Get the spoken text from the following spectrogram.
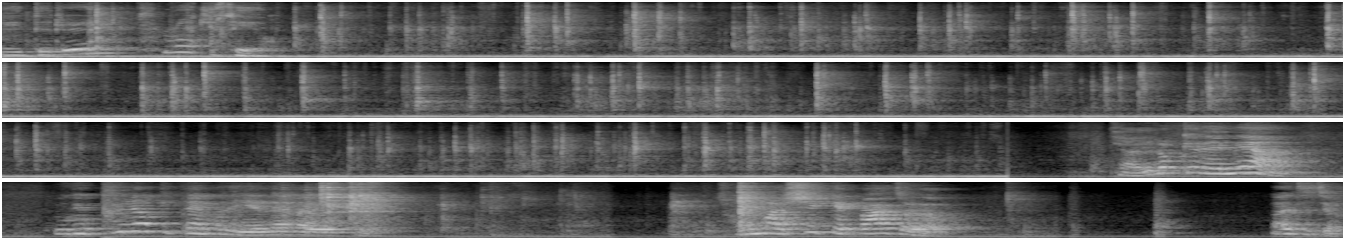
얘들을 풀어주세요. 자 이렇게 되면 여기 풀렸기 때문에 얘네가 이렇게 정말 쉽게 빠져요. 빠지죠?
